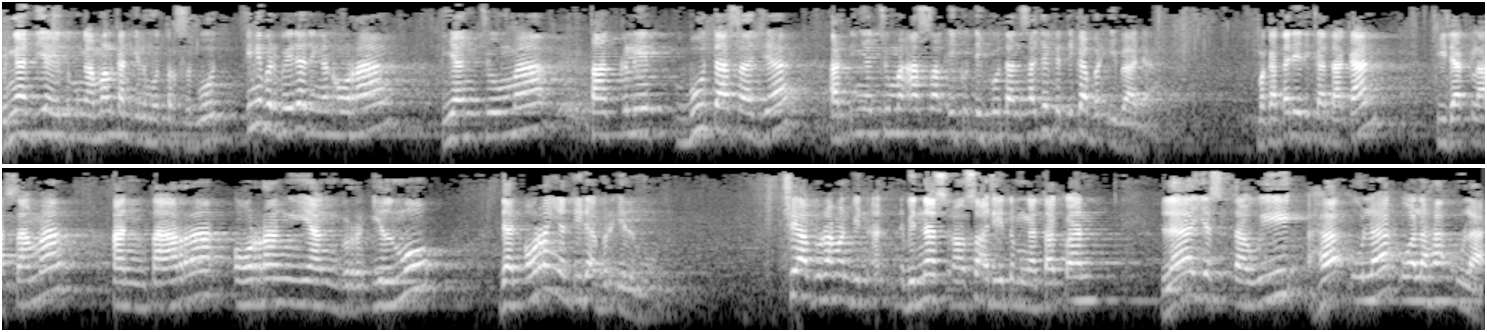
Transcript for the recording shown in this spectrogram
dengan dia itu mengamalkan ilmu tersebut, ini berbeda dengan orang yang cuma taklid buta saja, artinya cuma asal ikut-ikutan saja ketika beribadah. Maka tadi dikatakan tidaklah sama antara orang yang berilmu dan orang yang tidak berilmu. Syekh Abdul Rahman bin, bin Nasr al-Sa'di itu mengatakan la yastawi haula wala haula.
